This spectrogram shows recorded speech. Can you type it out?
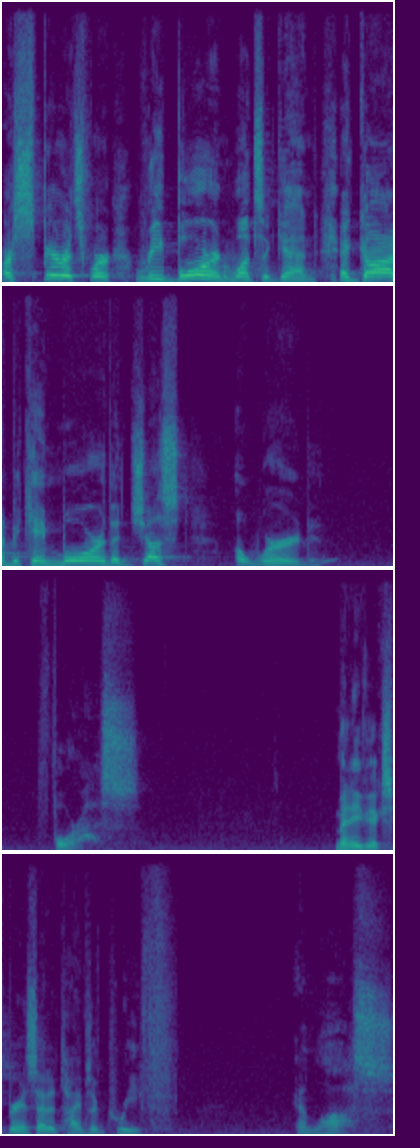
our spirits were reborn once again, and God became more than just a word for us. Many of you experience that in times of grief and loss,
